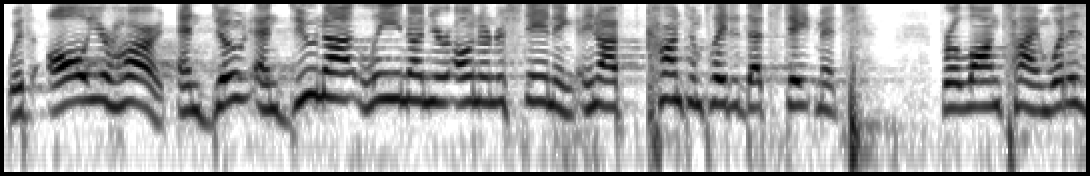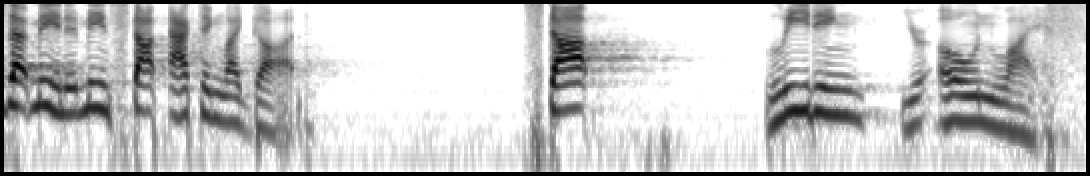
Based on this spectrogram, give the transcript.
With all your heart. And, don't, and do not lean on your own understanding. You know, I've contemplated that statement for a long time. What does that mean? It means stop acting like God. Stop leading your own life.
